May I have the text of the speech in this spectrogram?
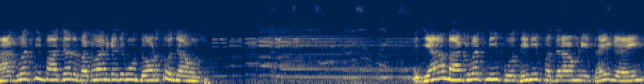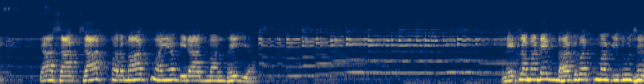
ભાગવતની પાછળ ભગવાન કહે છે હું દોડતો જાઉં છું. જ્યાં ભાગવતની પોથીની પધરામણી થઈ ગઈ ત્યાં સાક્ષાત પરમાત્મા અહીંયા બિરાજમાન થઈ ગયા. અને એટલા માટે જ ભાગવતમાં કીધું છે,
